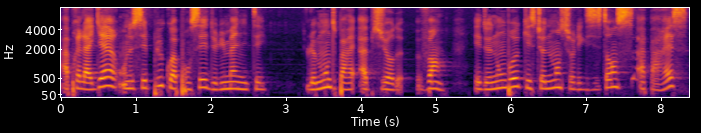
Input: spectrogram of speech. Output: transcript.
Après la guerre, on ne sait plus quoi penser de l'humanité. Le monde paraît absurde, vain, et de nombreux questionnements sur l'existence apparaissent,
